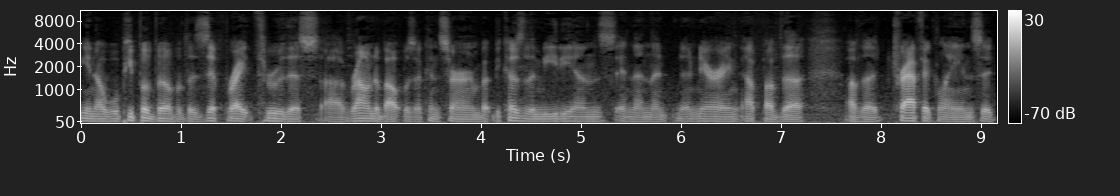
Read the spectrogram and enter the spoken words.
you know, will people be able to zip right through this uh, roundabout was a concern. But because of the medians and then the, the narrowing up of the of the traffic lanes, it,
